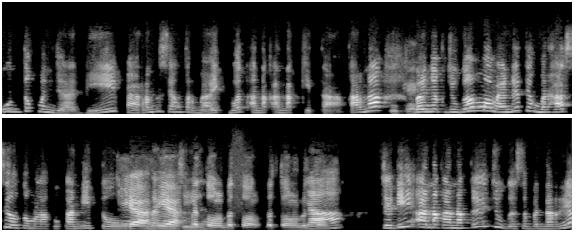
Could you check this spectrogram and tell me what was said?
untuk menjadi parents yang terbaik buat anak-anak kita. Karena okay. banyak juga mom and dad yang berhasil tuh melakukan itu. Iya, iya, betul, betul, betul, betul. Ya. Jadi anak-anaknya juga sebenarnya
